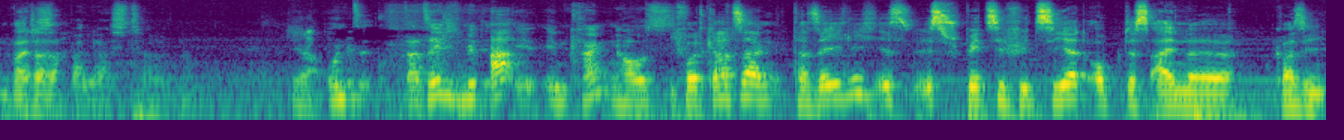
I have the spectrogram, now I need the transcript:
Das weiterer. ist Ballast halt. Ne? Ja. Und tatsächlich mit Ah. im Krankenhaus. Ich wollte gerade sagen, tatsächlich ist, ist spezifiziert, ob das eine quasi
